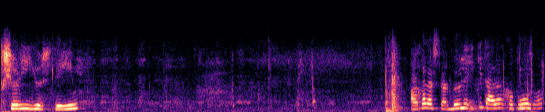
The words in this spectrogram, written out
dışarıyı göstereyim. Arkadaşlar böyle iki tane kapımız var.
